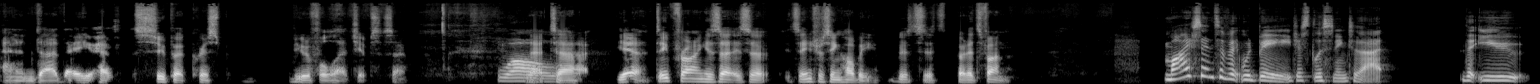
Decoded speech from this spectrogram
and uh, there you have super crisp, beautiful uh, chips. So wow. that uh, yeah, deep frying is a is a it's an interesting hobby. It's, it's but it's fun. My sense of it would be just listening to that that you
